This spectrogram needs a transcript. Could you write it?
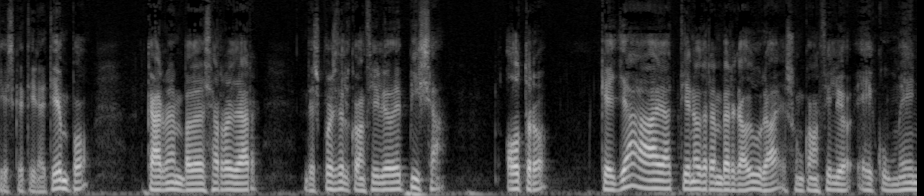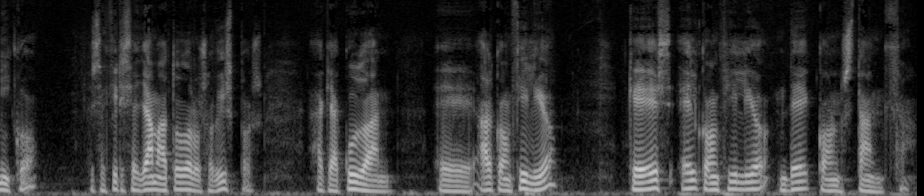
es que tiene tiempo, Carmen va a desarrollar, después del concilio de Pisa, otro que ya tiene otra envergadura, es un concilio ecuménico, es decir, se llama a todos los obispos a que acudan eh, al concilio, que es el concilio de Constanza.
